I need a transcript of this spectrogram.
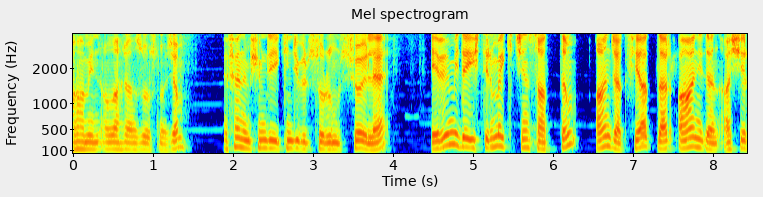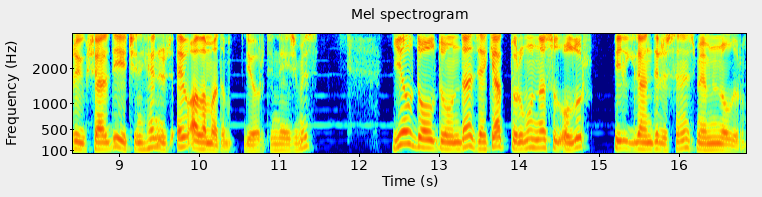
Amin. Allah razı olsun hocam. Efendim şimdi ikinci bir sorumuz şöyle. Evimi değiştirmek için sattım ancak fiyatlar aniden aşırı yükseldiği için henüz ev alamadım diyor dinleyicimiz. Yıl dolduğunda zekat durumu nasıl olur bilgilendirirseniz memnun olurum.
